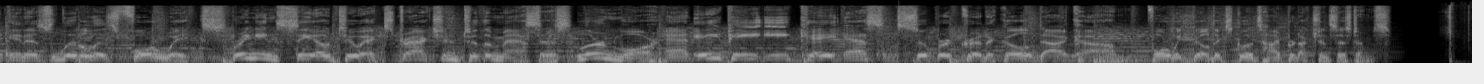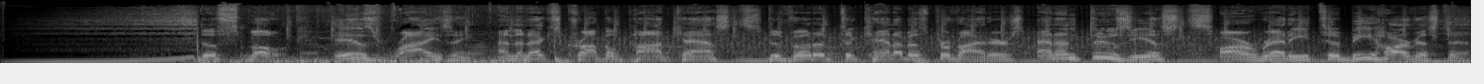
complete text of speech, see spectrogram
in as little as four weeks, bringing CO2 extraction to the masses. Learn more at apexsupercritical.com. Four week build excludes high production systems. The smoke is rising, and the next crop of podcasts devoted to cannabis providers and enthusiasts are ready to be harvested.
